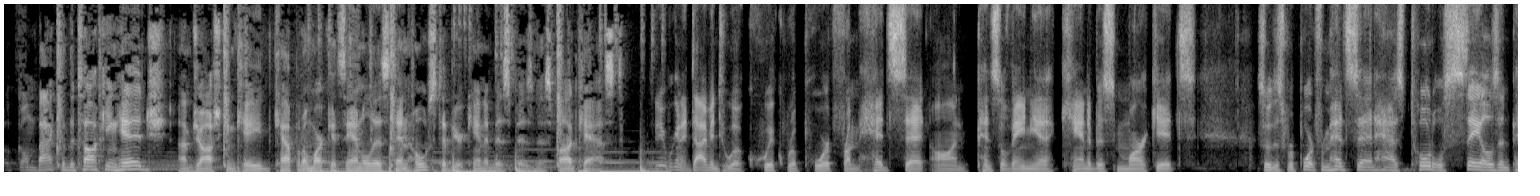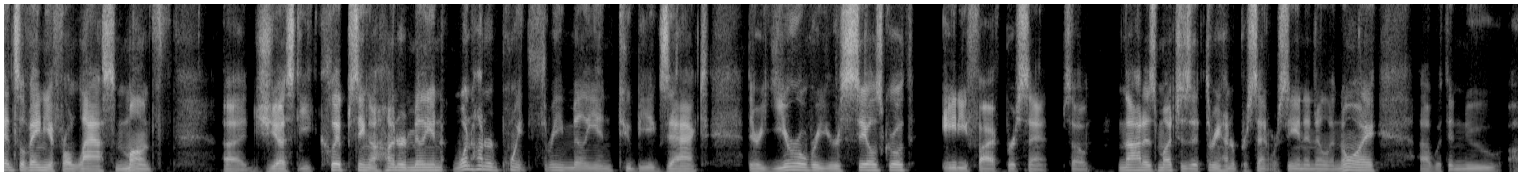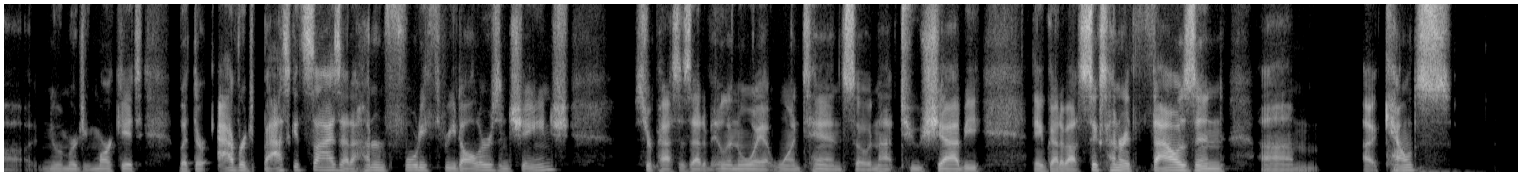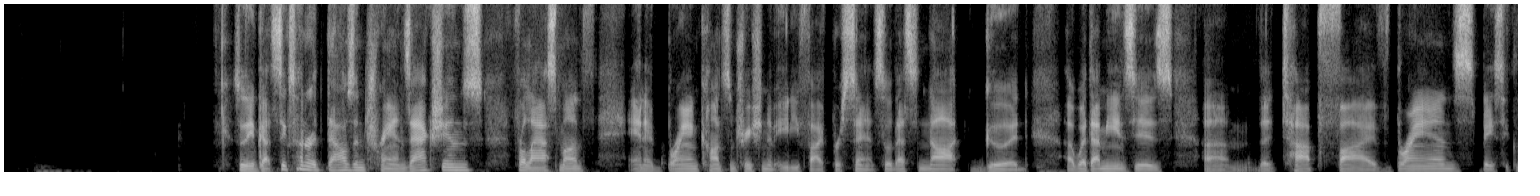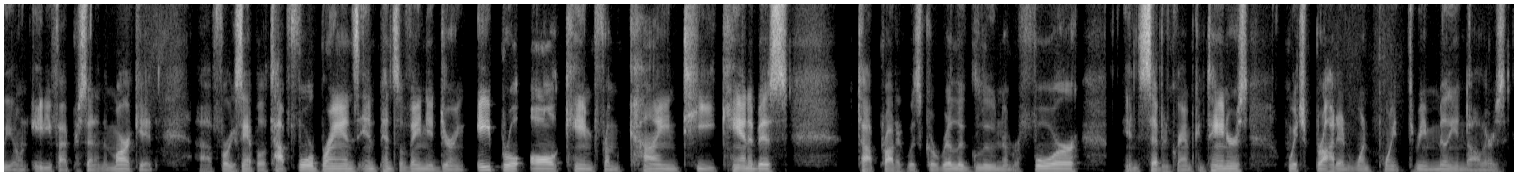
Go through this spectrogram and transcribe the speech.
Welcome back to the Talking Hedge. I'm Josh Kincaid, capital markets analyst and host of your cannabis business podcast. Today, we're going to dive into a quick report from Headset on Pennsylvania cannabis market. So, this report from Headset has total sales in Pennsylvania for last month, uh, just eclipsing 100 million, 100.3 million to be exact. Their year over year sales growth, 85%. So, not as much as the 300% we're seeing in Illinois uh, with the new uh, new emerging market, but their average basket size at $143 and change surpasses that of Illinois at 110, so not too shabby. They've got about 600,000 um, accounts so they've got 600,000 transactions for last month and a brand concentration of 85%. So that's not good. Uh, what that means is um, the top five brands basically own 85% of the market. Uh, for example, the top four brands in Pennsylvania during April all came from Kind Tea Cannabis. Top product was Gorilla Glue number four in seven gram containers, which brought in $1.3 million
